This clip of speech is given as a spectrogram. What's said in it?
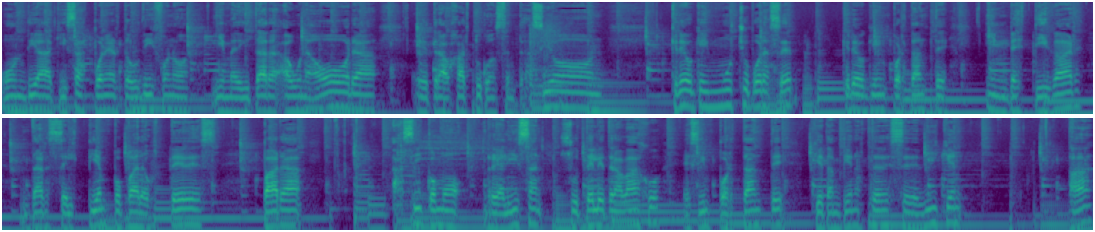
un día quizás ponerte audífono y meditar a una hora, eh, trabajar tu concentración. Creo que hay mucho por hacer, creo que es importante investigar, darse el tiempo para ustedes, para, así como realizan su teletrabajo, es importante que también ustedes se dediquen a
